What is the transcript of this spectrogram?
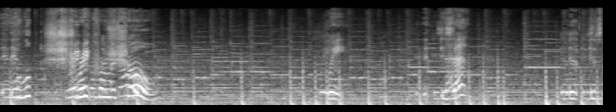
They look straight from the show. Wait, is that? Is, is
